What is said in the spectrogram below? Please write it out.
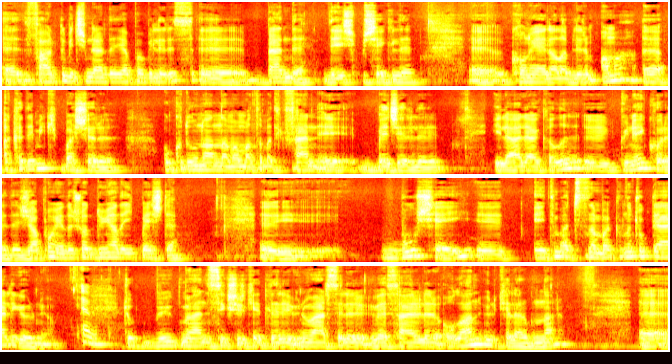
e, farklı biçimlerde yapabiliriz. E, ben de değişik bir şekilde e, konuya ele alabilirim ama e, akademik başarı, okuduğunu anlama, matematik, fen e, becerileri ile alakalı e, Güney Kore'de, Japonya'da şu an dünyada ilk beşte. E, bu şey e, eğitim açısından bakıldığında çok değerli görünüyor. Evet. Çok büyük mühendislik şirketleri, üniversiteleri vesaireleri olan ülkeler bunlar. E,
